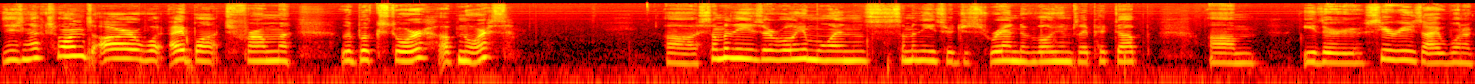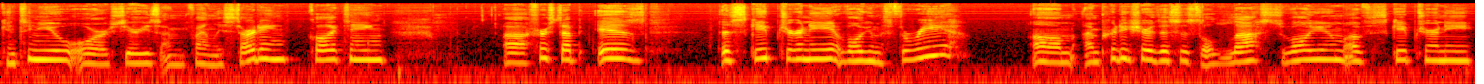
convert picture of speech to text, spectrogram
these next ones are what I bought from the bookstore up north. Uh, some of these are volume ones, some of these are just random volumes I picked up. Um, either series I want to continue or series I'm finally starting collecting. Uh, first up is Escape Journey Volume 3. Um, I'm pretty sure this is the last volume of Escape Journey.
